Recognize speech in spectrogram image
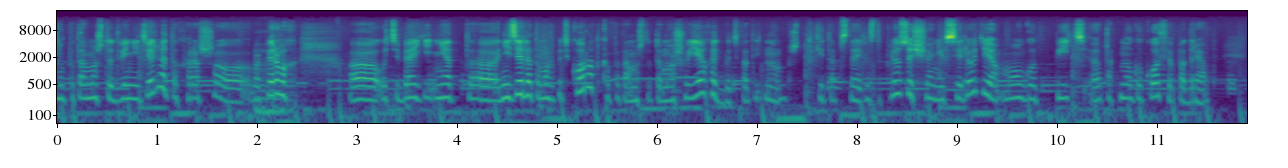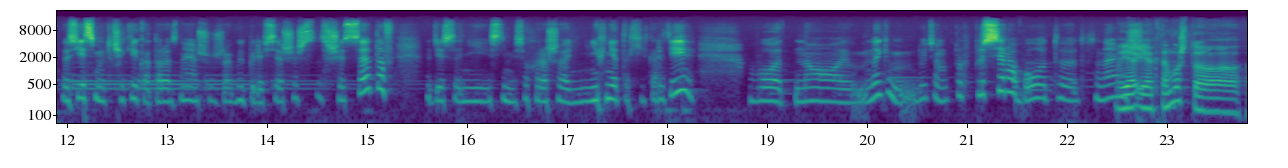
Ну, потому что две недели это хорошо. Во-первых, э, у тебя нет... э, Неделя это может быть коротко, потому что ты можешь уехать, быть под ну, какие-то обстоятельства. Плюс еще не все люди могут пить э, так много кофе подряд. То есть есть смельчаки, которые, знаешь, уже выпили все шесть, шесть сетов. Надеюсь, они, с ними все хорошо, у них нет тахикардии. Вот, но многим людям... Плюс все работают, знаешь. Ну, Я, я к тому, что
